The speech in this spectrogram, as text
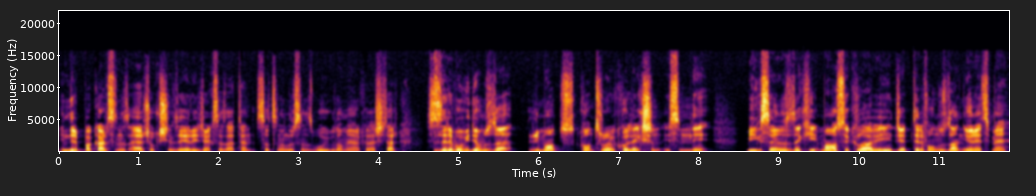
İndirip bakarsınız eğer çok işinize yarayacaksa zaten satın alırsınız bu uygulamayı arkadaşlar. Sizlere bu videomuzda Remote Control Collection isimli bilgisayarınızdaki mouse ve klavyeyi cep telefonunuzdan yönetme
